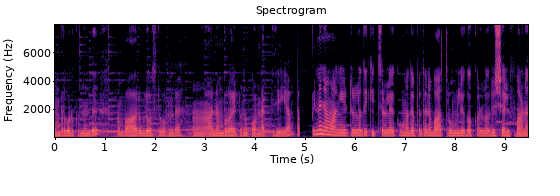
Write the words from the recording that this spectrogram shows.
നമ്പർ കൊടുക്കുന്നുണ്ട്. അപ്പോൾ ആ ഒരു ഗ്രോ സ്റ്റോറിന്റെ ആ നമ്പറുമായിട്ടൊന്ന് കോൺടാക്റ്റ് ചെയ്യാം. പിന്നെ ഞാൻ വാങ്ങിയിട്ടുള്ളത് കിച്ചണിലേക്കും അതേപോലെ തന്നെ ബാത്റൂമിലേക്കും ഒക്കെ ഉള്ള ഒരു ഷെൽഫാണ്.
